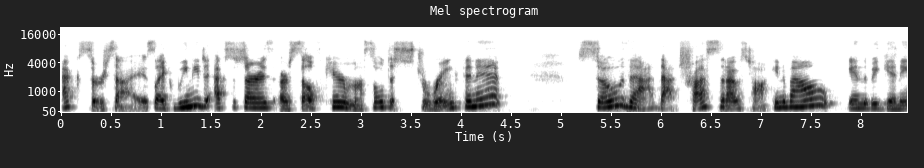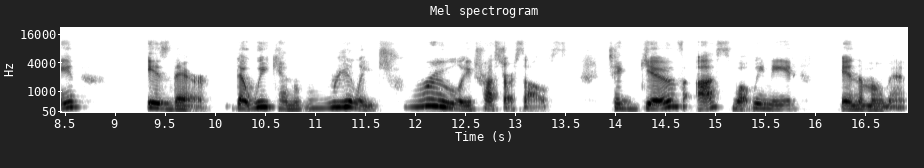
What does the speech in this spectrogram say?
exercise. Like we need to exercise our self care muscle to strengthen it so that that trust that I was talking about in the beginning is there, that we can really, truly trust ourselves to give us what we need in the moment.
